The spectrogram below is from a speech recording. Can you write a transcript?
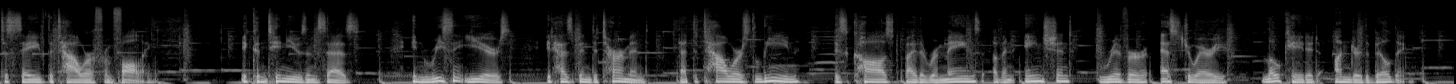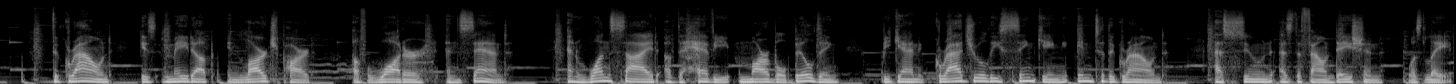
to save the tower from falling. It continues and says, in recent years, it has been determined that the tower's lean is caused by the remains of an ancient river estuary located under the building. The ground is made up in large part of water and sand, and one side of the heavy marble building began gradually sinking into the ground as soon as the foundation was laid.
